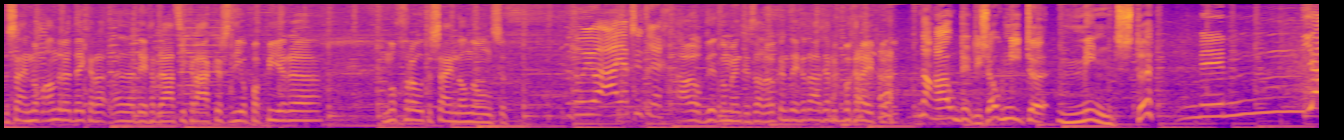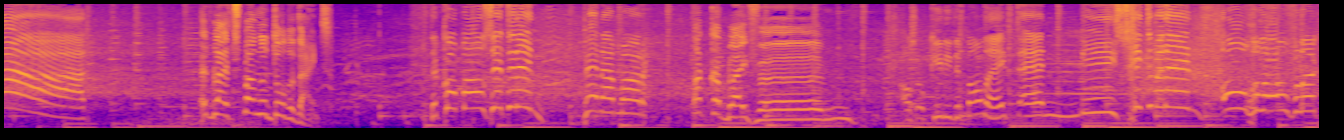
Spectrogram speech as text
Er zijn nog andere degra- eh, degradatiekrakers die op papier nog groter zijn dan de onze. Bedoel je Ajax Utrecht? Nou, op dit moment is dat ook een degradatie, heb ik begrepen. Nou, dit is ook niet de minste. Min... Ja! Het blijft spannend tot het eind. De kopbal zit erin. Benamar. Pakken blijven. Als Okiri de bal heeft en die schiet hem erin. Ongelooflijk.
